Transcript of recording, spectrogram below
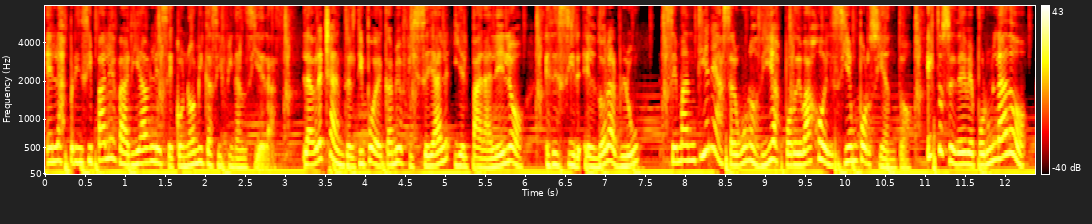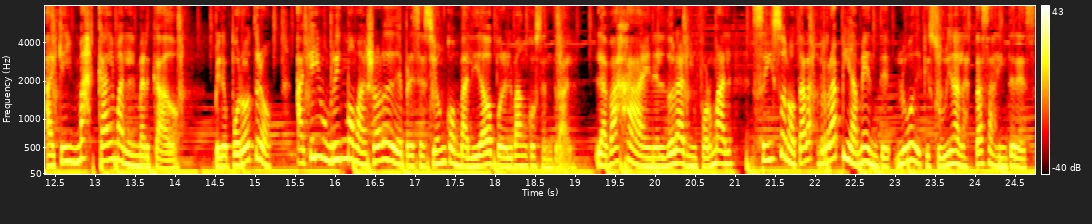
en las principales variables económicas y financieras. La brecha entre el tipo de cambio oficial y el paralelo, es decir, el dólar blue, se mantiene hace algunos días por debajo del 100%. Esto se debe, por un lado, a que hay más calma en el mercado, pero por otro, aquí hay un ritmo mayor de depreciación convalidado por el Banco Central. La baja en el dólar informal se hizo notar rápidamente luego de que subieran las tasas de interés.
